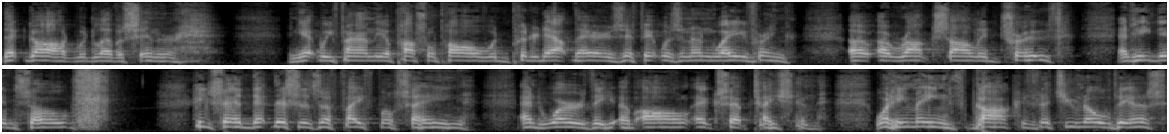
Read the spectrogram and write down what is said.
That God would love a sinner. And yet we find the Apostle Paul would put it out there as if it was an unwavering, a, a rock solid truth. And he did so. He said that this is a faithful saying and worthy of all acceptation. What he means, Doc, is that you know this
